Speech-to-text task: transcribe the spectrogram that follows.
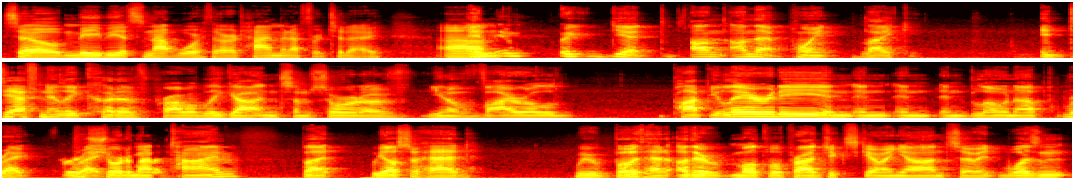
So maybe it's not worth our time and effort today. Um, and, and uh, yeah, on on that point, like it definitely could have probably gotten some sort of you know viral popularity and and and, and blown up right for right. a short amount of time. But we also had we both had other multiple projects going on, so it wasn't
